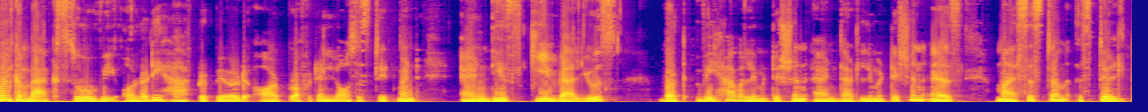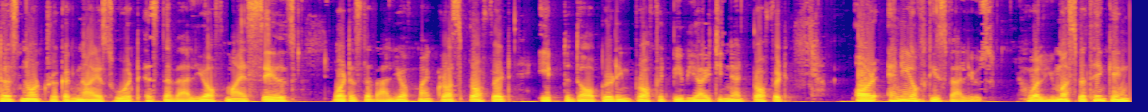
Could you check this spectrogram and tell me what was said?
Welcome back. So we already have prepared our profit and loss statement and these key values, but we have a limitation and that limitation is my system still does not recognize what is the value of my sales, what is the value of my gross profit, if the operating profit, PBIT, net profit, or any of these values. Well, you must be thinking,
